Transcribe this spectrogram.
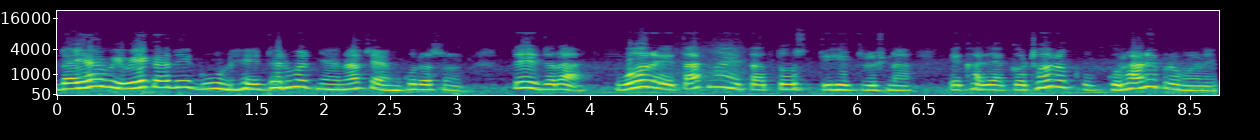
दया विवेकादी गुण हे धर्मज्ञानाचे अंकुर असून ते जरा वर येतात ना येतात तोच ही तृष्णा एखाद्या कठोर कुऱ्हाडीप्रमाणे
